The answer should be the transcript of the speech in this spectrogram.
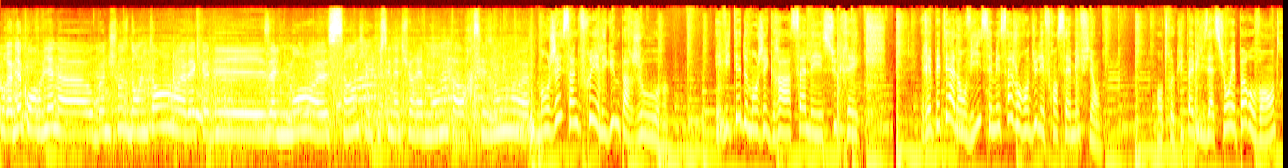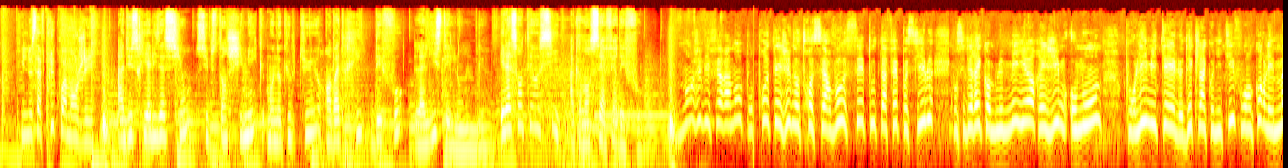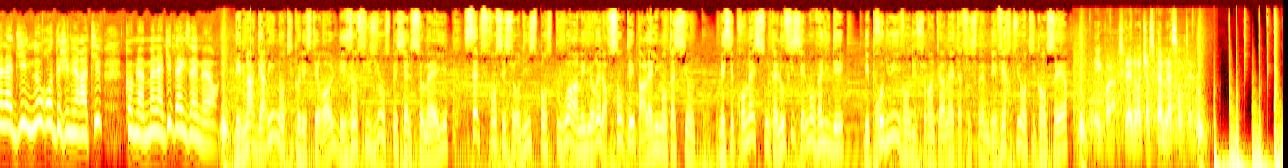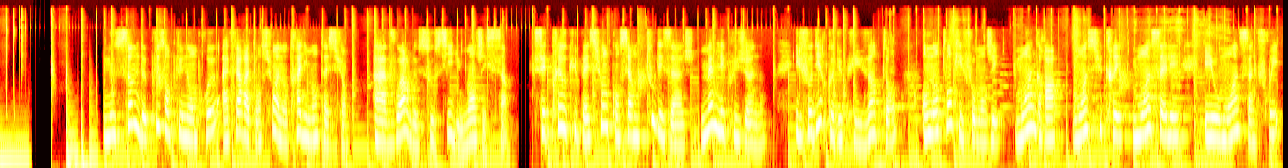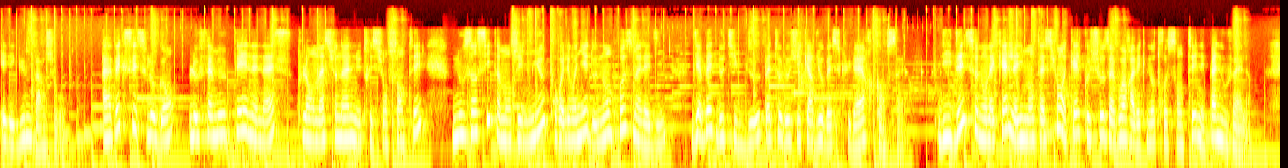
J'aimerais bien qu'on revienne aux bonnes choses dans le temps avec des aliments sains qui ont poussé naturellement, pas hors saison. Manger 5 fruits et légumes par jour. Évitez de manger gras, salé, sucré. Répétés à l'envie, ces messages ont rendu les Français méfiants. Entre culpabilisation et peur au ventre, ils ne savent plus quoi manger. Industrialisation, substances chimiques, monoculture, en batterie, défauts, la liste est longue. Et la santé aussi a commencé à faire défaut. Manger différemment pour protéger notre cerveau, c'est tout à fait possible. Considéré comme le meilleur régime au monde pour limiter le déclin cognitif ou encore les maladies neurodégénératives comme la maladie d'Alzheimer. Des margarines anticholestérol, des infusions spéciales sommeil, 7 Français sur 10 pensent pouvoir améliorer leur santé par l'alimentation. Mais ces promesses sont-elles officiellement validées? Des produits vendus sur Internet affichent même des vertus anti-cancer. Et voilà, parce que la nourriture, c'est quand même la santé. Nous sommes de plus en plus nombreux à faire attention à notre alimentation, à avoir le souci du manger sain. Cette préoccupation concerne tous les âges, même les plus jeunes. Il faut dire que depuis 20 ans, on entend qu'il faut manger moins gras, moins sucré, moins salé et au moins 5 fruits et légumes par jour. Avec ces slogans, le fameux PNNS, Plan National Nutrition Santé, nous incite à manger mieux pour éloigner de nombreuses maladies, diabète de type 2, pathologie cardiovasculaire, cancer. L'idée selon laquelle l'alimentation a quelque chose à voir avec notre santé n'est pas nouvelle.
